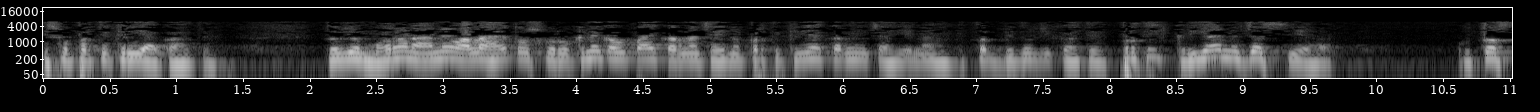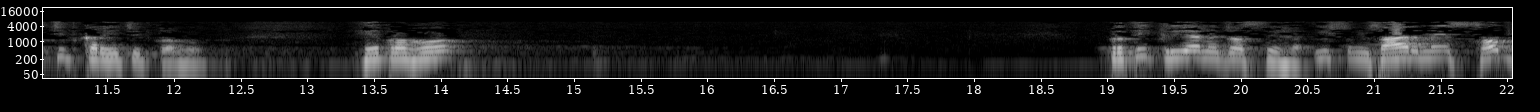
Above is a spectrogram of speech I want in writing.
इसको प्रतिक्रिया कहते तो जो मरण आने वाला है तो उसको रोकने का उपाय करना चाहिए ना, प्रतिक्रिया करनी चाहिए ना। तब विदुर जी कहते हैं, प्रतिक्रिया में जस्य है। कुतश्चित करे चित प्रभु। हे प्रभु, प्रतिक्रिया में जस्य है। इस संसार में सब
